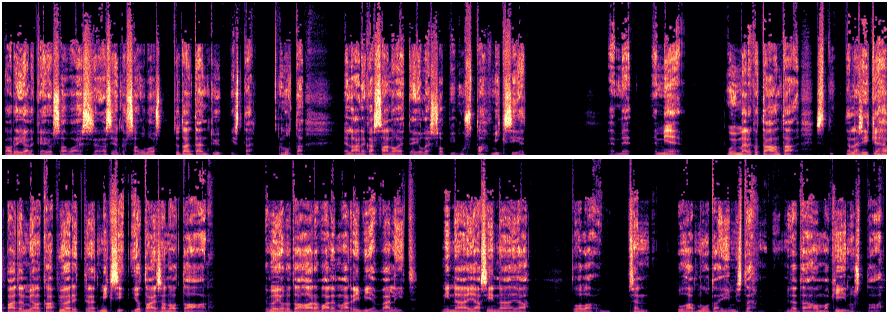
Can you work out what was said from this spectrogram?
kauden jälkeen jossain vaiheessa sen asian kanssa ulos. Jotain tämän tyyppistä. Mutta älä ainakaan sano, että ei ole sopimusta. Miksi? Et, me, me, kun ymmärrä, kun tämä antaa, tällaisia kehäpäätelmiä alkaa pyörittelemään, että miksi jotain sanotaan. Ja me joudutaan arvailemaan rivien välit. Minä ja sinä ja tuolla sen tuhat muuta ihmistä, mitä tämä homma kiinnostaa.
